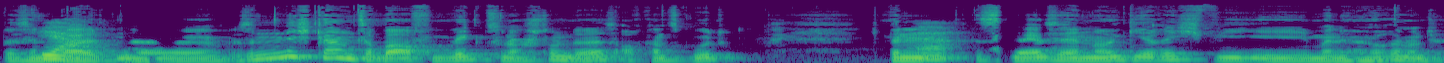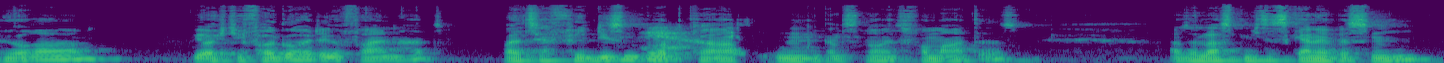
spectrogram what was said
Wir sind ja. bald, äh, wir sind nicht ganz, aber auf dem Weg zu einer Stunde, ist auch ganz gut. Ich bin ja. sehr, sehr neugierig, wie meine Hörerinnen und Hörer, wie euch die Folge heute gefallen hat, weil es ja für diesen Podcast ja. ein ganz neues Format ist. Also lasst mich das gerne wissen.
